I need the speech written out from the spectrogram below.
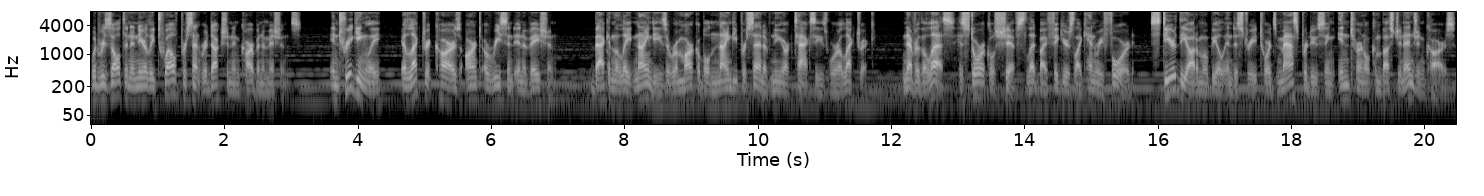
would result in a nearly 12% reduction in carbon emissions. Intriguingly, electric cars aren't a recent innovation. Back in the late 90s, a remarkable 90% of New York taxis were electric. Nevertheless, historical shifts led by figures like Henry Ford steered the automobile industry towards mass-producing internal combustion engine cars,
